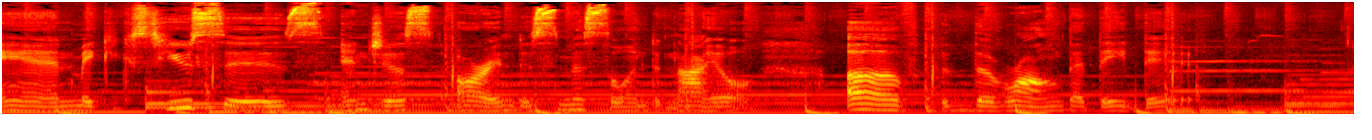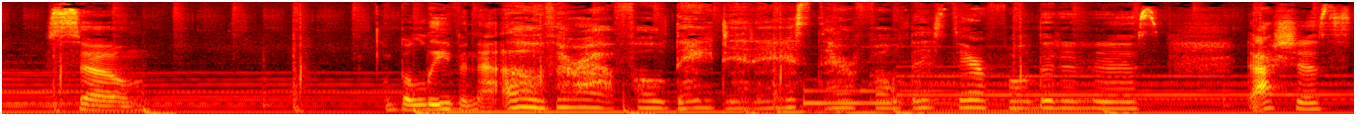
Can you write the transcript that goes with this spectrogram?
and make excuses and just are in dismissal and denial of the wrong that they did. So, believing that, oh, they're at fault, they did it, it's their fault, it's their fault, this, that's just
